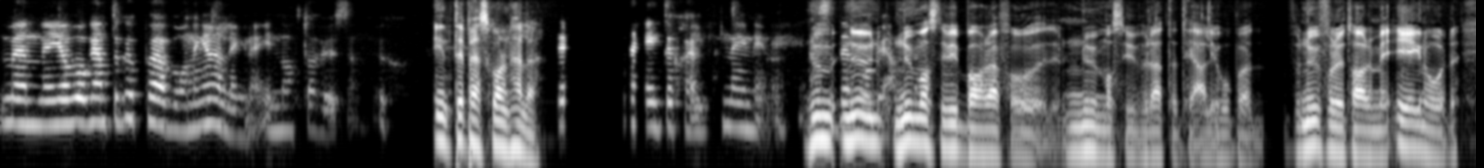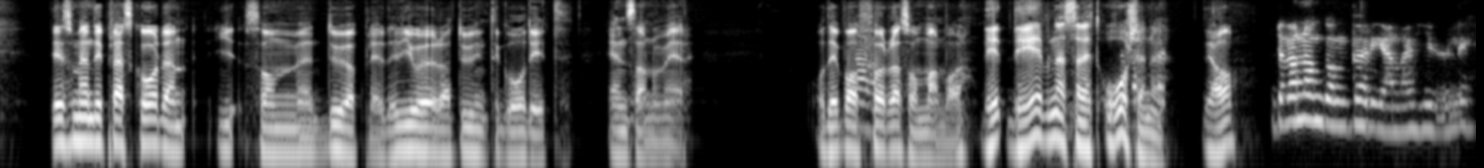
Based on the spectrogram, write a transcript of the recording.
Men jag vågar inte gå upp på övervåningarna längre i något av husen. Usch. Inte i prästgården heller? Nej, inte själv. Nej, nej, nej. nu, Alltså, nu, nu måste vi bara få, nu måste vi berätta till allihopa. För nu får du ta det med egna ord. Det som hände i prästgården som du upplevde, det gör att du inte går dit ensam och mer. Och det var Ja. förra sommaren va? Det, det är nästan ett år sedan nu. Ja. Det var någon gång början av juli.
